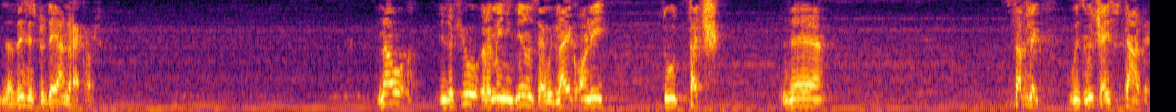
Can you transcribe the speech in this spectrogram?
that this is today on record. Now, in the few remaining minutes, I would like only to touch the subject with which I started.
